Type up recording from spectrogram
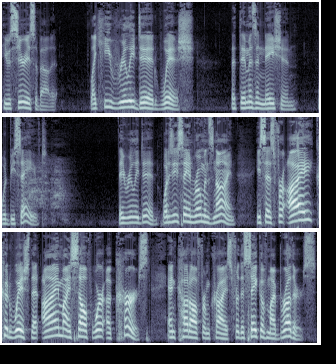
He was serious about it. Like he really did wish that them as a nation would be saved. They really did. What does he say in Romans 9? He says, For I could wish that I myself were accursed and cut off from Christ for the sake of my brothers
